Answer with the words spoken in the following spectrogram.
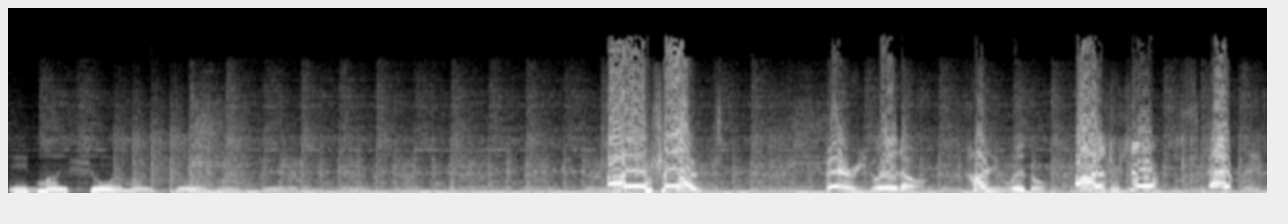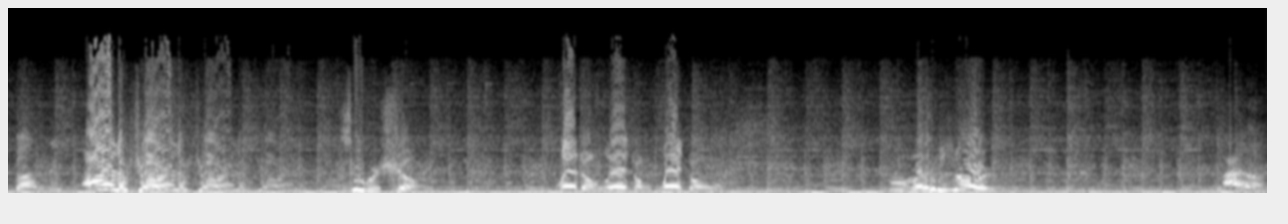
Eat my shore, my shore, my shore. I short. Very little, tiny little. I short. Everybody, I short. I short. Super short. Little, little, little. Am short. I am,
